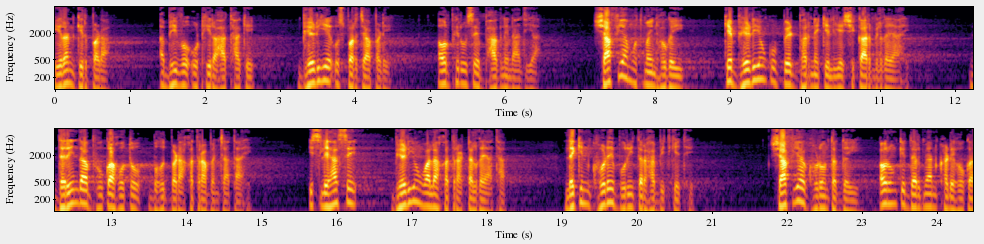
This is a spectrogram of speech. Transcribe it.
ہرن گر پڑا۔ ابھی وہ اٹھ ہی رہا تھا کہ بھیڑیے اس پر جا پڑے اور پھر اسے بھاگنے نہ دیا۔ شافیہ مطمئن ہو گئی کہ بھیڑیوں کو پیٹ بھرنے کے لیے شکار مل گیا ہے۔ درندہ بھوکا ہو تو بہت بڑا خطرہ بن جاتا ہے۔ اس لحاظ سے بھیڑیوں والا خطرہ ٹل گیا تھا، لیکن گھوڑے بری طرح بتکے تھے۔ شافیہ گھوڑوں تک گئی اور ان کے درمیان کھڑے ہو کر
